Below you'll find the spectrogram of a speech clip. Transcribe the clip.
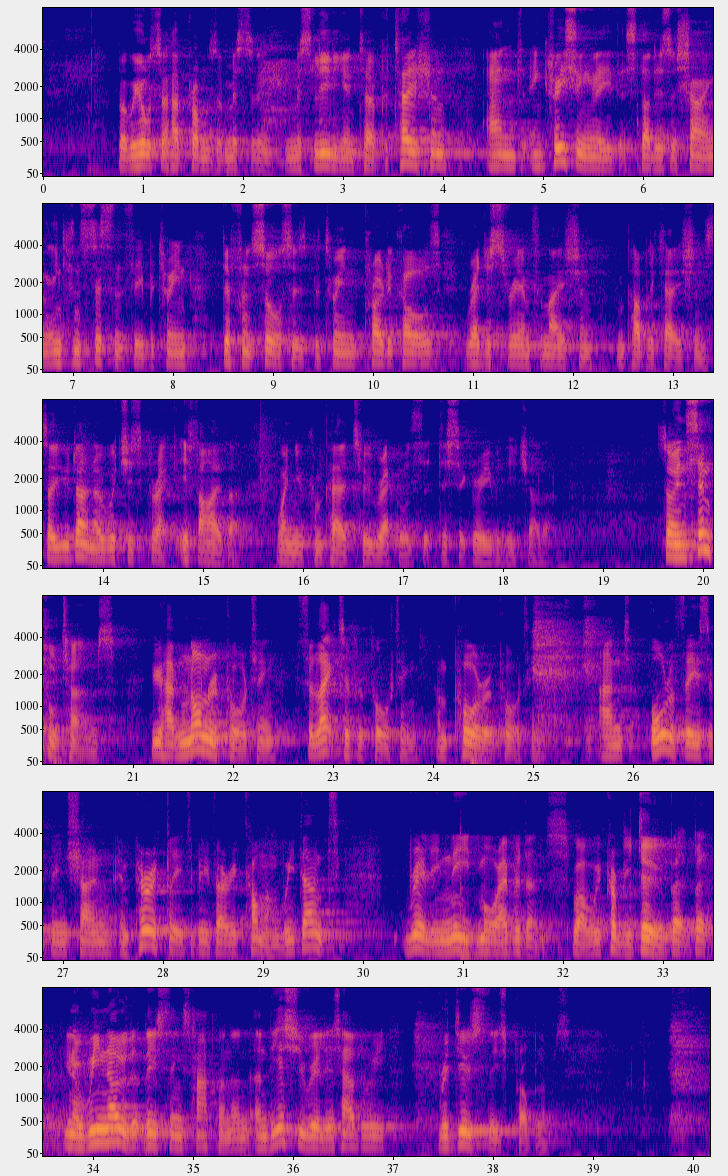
But we also have problems of misleading, misleading interpretation, and increasingly the studies are showing inconsistency between different sources, between protocols, registry information, and publications. So you don't know which is correct, if either when you compare two records that disagree with each other. So in simple terms, you have non-reporting, selective reporting, and poor reporting. And all of these have been shown empirically to be very common. We don't really need more evidence. Well, we probably do, but, but you know, we know that these things happen. And, and the issue really is how do we reduce these problems?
